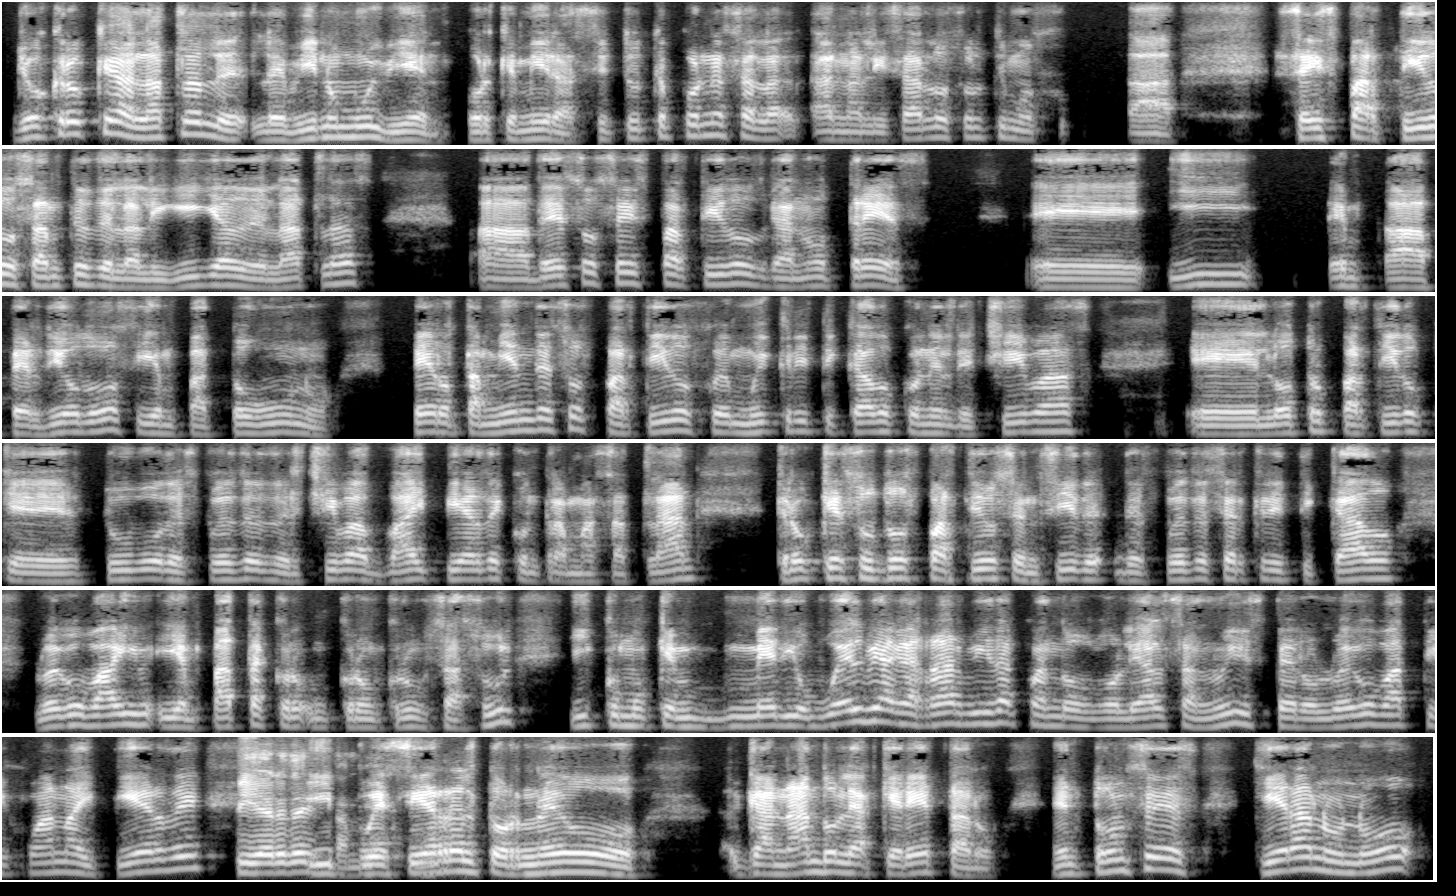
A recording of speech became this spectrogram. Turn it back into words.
Yo creo que al Atlas le, vino muy bien, porque mira, si tú te pones a, analizar los últimos ah, seis partidos antes de la liguilla del Atlas, ah, de esos seis partidos ganó tres eh, y em, ah, perdió dos y empató uno. Pero también de esos partidos fue muy criticado con el de Chivas. Eh, el otro partido que tuvo después desde el Chivas va y pierde contra Mazatlán. Creo que esos dos partidos en sí, después de ser criticado, luego va y, empata con, Cruz Azul y como que medio vuelve a agarrar vida cuando golea al San Luis, pero luego va a Tijuana y pierde. Pierde. Y pues cierra el torneo ganándole a Querétaro. Entonces, quieran o no,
